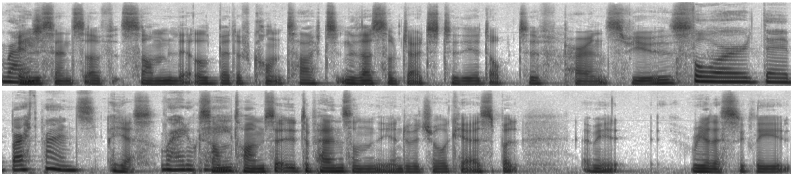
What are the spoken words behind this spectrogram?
in the sense of some little bit of contact. And that's subject to the adoptive parents' views. for the birth parents, Yes. right? Okay. Sometimes it depends on the individual case, but I mean, realistically,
